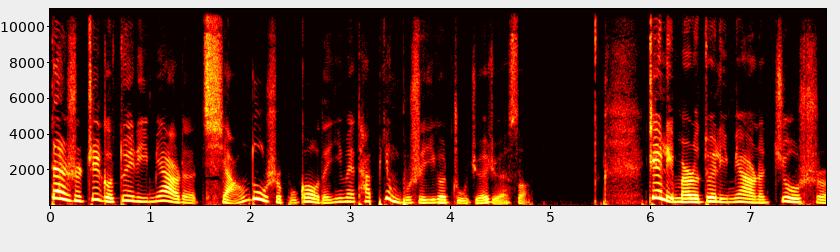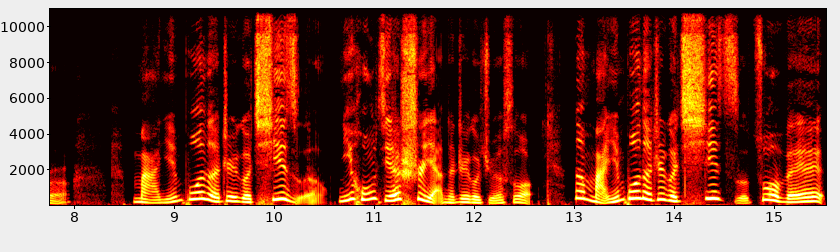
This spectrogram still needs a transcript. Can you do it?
但是这个对立面的强度是不够的，因为它并不是一个主角角色。这里面的对立面呢，就是马银波的这个妻子倪虹洁饰演的这个角色。那马银波的这个妻子作为。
